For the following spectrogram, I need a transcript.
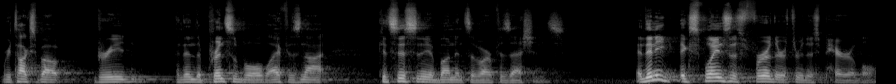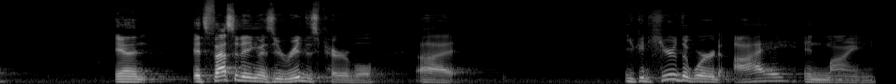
where he talks about greed, and then the principle life is not consistent in the abundance of our possessions. And then he explains this further through this parable. And it's fascinating as you read this parable, uh, you can hear the word I and mine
